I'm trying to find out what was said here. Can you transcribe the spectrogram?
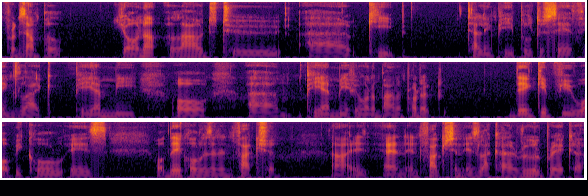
For example you're not allowed to uh, keep telling people to say things like PM me or um, PM me if you want to buy a product they give you what we call is what they call is an infraction uh, and infraction is like a rule breaker.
